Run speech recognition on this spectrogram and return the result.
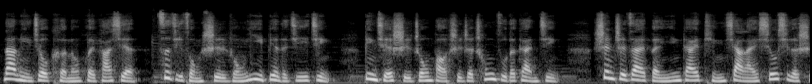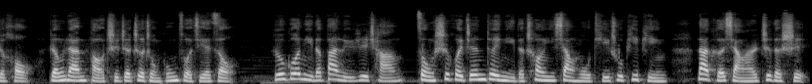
那你就可能会发现自己总是容易变得激进，并且始终保持着充足的干劲，甚至在本应该停下来休息的时候，仍然保持着这种工作节奏。如果你的伴侣日常总是会针对你的创意项目提出批评，那可想而知的是，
